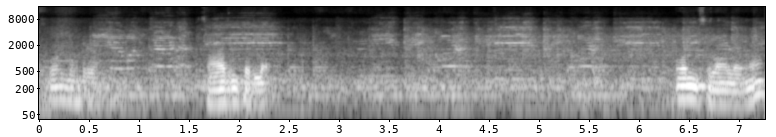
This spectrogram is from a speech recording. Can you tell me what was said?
ஃபோன் பண்ணுறேன் யாரும் தெரில ஃபோன் நிமிஷம்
